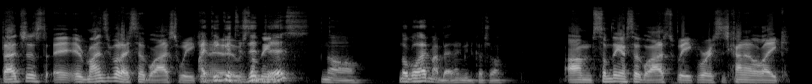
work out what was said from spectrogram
that just it reminds me of what I said last week. I think it, it's is it this? No, no. Go ahead, my bad. I didn't mean to cut you off. Um, something I said last week where it's just kind of like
